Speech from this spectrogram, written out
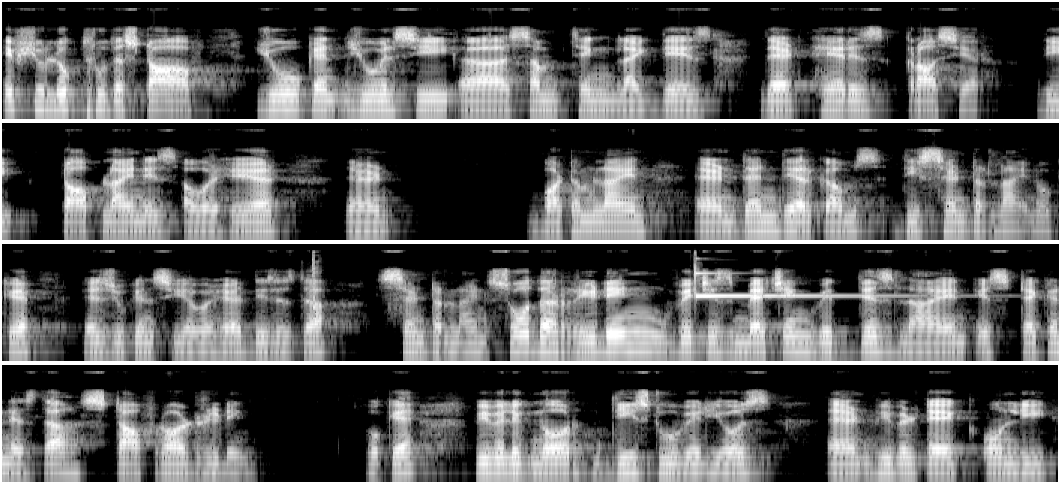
If you look through the staff you can you will see uh, something like this that here is crosshair the top line is over here and bottom line and then there comes the center line okay? As you can see over here this is the center line. So the reading which is matching with this line is taken as the staff rod reading okay? We will ignore these two values and we will take only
